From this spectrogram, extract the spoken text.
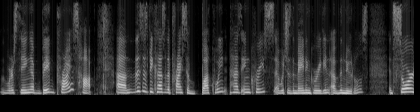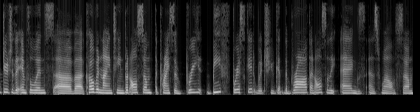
we're seeing a big price hop. Um, this is because the price of buckwheat has increased, which is the main ingredient of the noodles. It's soared due to the influence of uh, COVID-19, but also the price of bre- beef brisket, which you get the broth and also the eggs as well. So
